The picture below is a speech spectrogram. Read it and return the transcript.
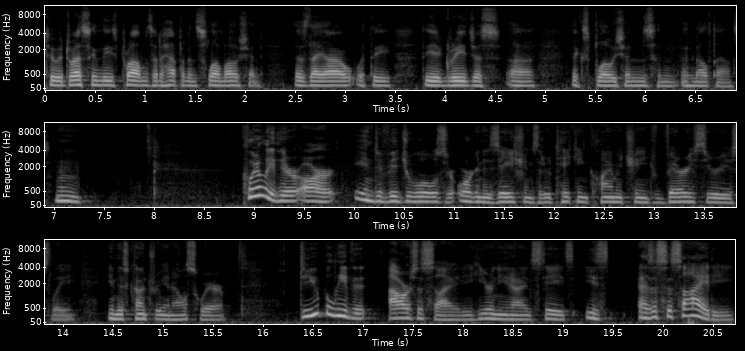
to addressing these problems that happen in slow motion as they are with the, the egregious uh, explosions and, and meltdowns. Clearly, there are individuals or organizations that are taking climate change very seriously in this country and elsewhere. Do you believe that our society here in the United States is, as a society,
